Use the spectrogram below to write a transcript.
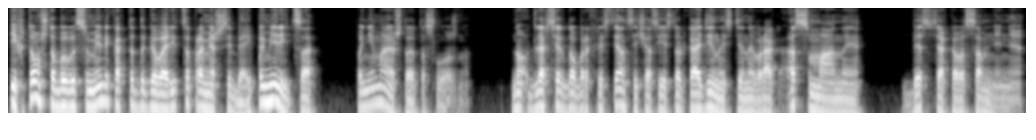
И в том, чтобы вы сумели как-то договориться промеж себя и помириться. Понимаю, что это сложно. Но для всех добрых христиан сейчас есть только один истинный враг – османы. Без всякого сомнения.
